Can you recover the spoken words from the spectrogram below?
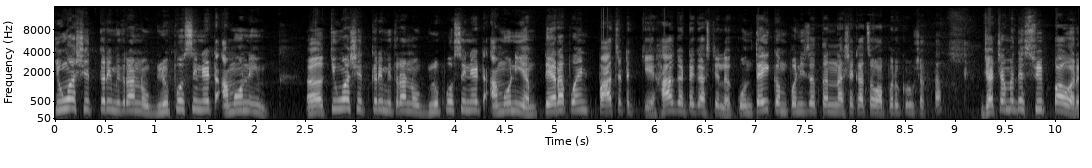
किंवा शेतकरी मित्रांनो ग्लुपोसिनेट अमोनियम किंवा शेतकरी मित्रांनो ग्लुपोसिनेट अमोनियम तेरा पॉईंट पाच टक्के हा घटक असलेलं कोणत्याही कंपनीचं तणनाशकाचा वापर करू शकता ज्याच्यामध्ये स्विप पॉवर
